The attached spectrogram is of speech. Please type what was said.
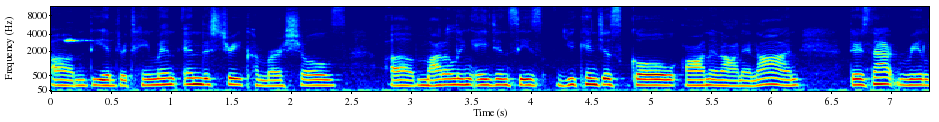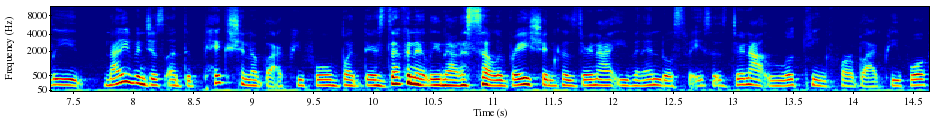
um, the entertainment industry, commercials, uh, modeling agencies, you can just go on and on and on. There's not really not even just a depiction of black people but there's definitely not a celebration because they're not even in those spaces. They're not looking for black people.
